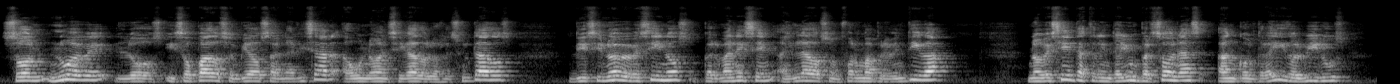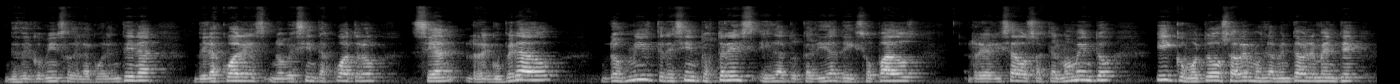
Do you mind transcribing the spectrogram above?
Son nueve los hisopados enviados a analizar, aún no han llegado los resultados. 19 vecinos permanecen aislados en forma preventiva. 931 personas han contraído el virus desde el comienzo de la cuarentena, de las cuales 904 se han recuperado. 2.303 es la totalidad de hisopados realizados hasta el momento y como todos sabemos lamentablemente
